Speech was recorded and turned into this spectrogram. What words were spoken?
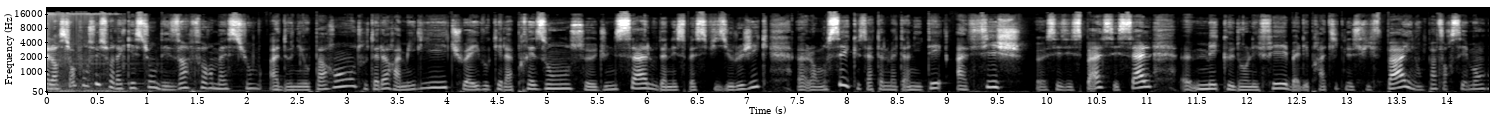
Alors si on poursuit sur la question des informations à donner aux parents, tout à l'heure Amélie, tu as évoqué la présence euh, d'une salle ou d'un espace physiologique. Alors on sait que certaines maternités affichent euh, ces espaces, ces salles, euh, mais que dans les faits, bah, les pratiques ne suivent pas, ils n'ont pas forcément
